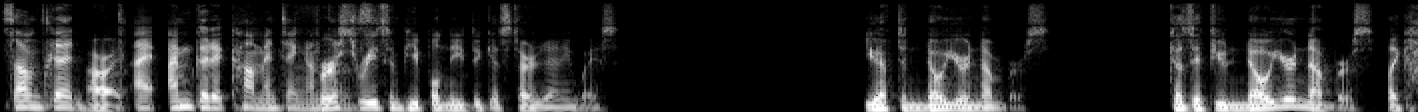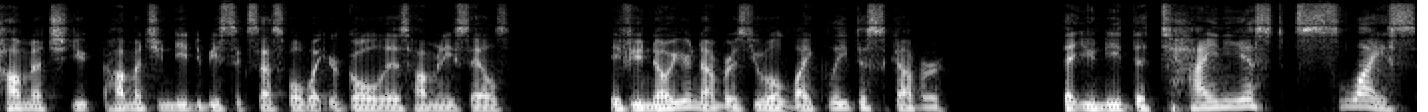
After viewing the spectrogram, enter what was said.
Sounds good. All right. I, am good at commenting on First things. reason people need to get started, anyways. You have to know your numbers. Because if you know your numbers, like how much you how much you need to be successful, what your goal is, how many sales, if you know your numbers, you will likely discover that you need the tiniest slice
